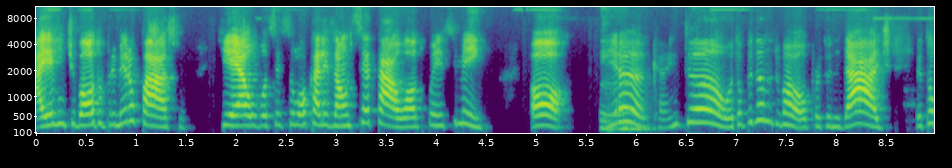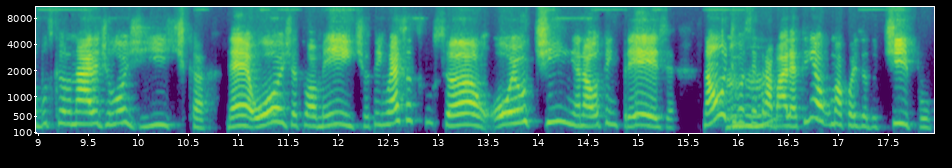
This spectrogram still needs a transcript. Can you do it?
Aí a gente volta ao primeiro passo, que é o você se localizar onde você está, o autoconhecimento. Ó, Bianca, então, eu estou precisando de uma oportunidade, eu estou buscando na área de logística, né? Hoje, atualmente, eu tenho essa função, ou eu tinha na outra empresa. Na onde uhum. você trabalha, tem alguma coisa do tipo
